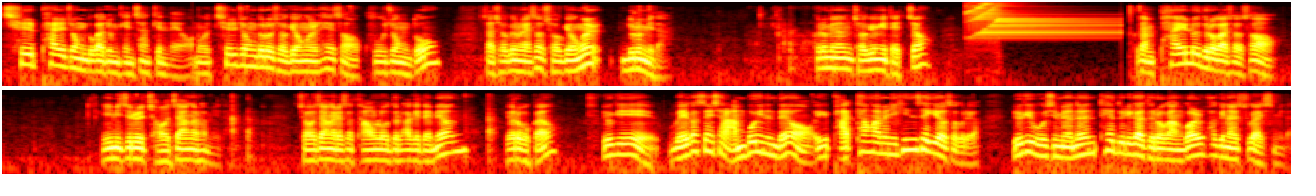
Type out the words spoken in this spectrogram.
7, 8 정도가 좀 괜찮겠네요. 뭐 7 정도로 적용을 해서 9 정도. 자, 적용을 해서 적용을 누릅니다. 그러면 적용이 됐죠? 그 다음 파일로 들어가셔서 이미지를 저장을 합니다. 저장을 해서 다운로드를 하게 되면 열어볼까요? 여기 외곽선이 잘 안 보이는데요. 여기 바탕화면이 흰색이어서 그래요. 여기 보시면은 테두리가 들어간 걸 확인할 수가 있습니다.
